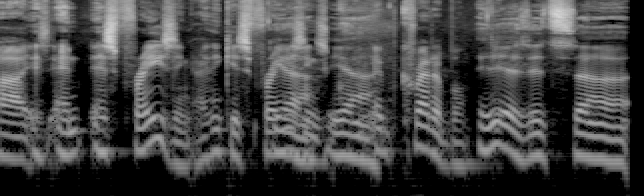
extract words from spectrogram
uh, his, and his phrasing. I think his phrasing is yeah. incredible. It is. It's uh,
